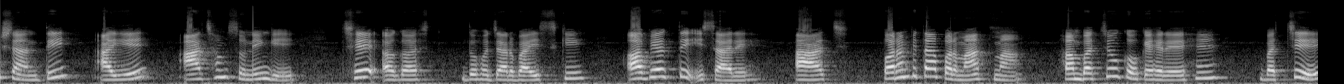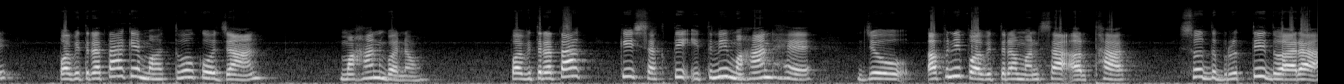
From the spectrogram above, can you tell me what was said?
शांति। आइए, आज हम सुनेंगे 6 अगस्त 2022 की अव्यक्त इशारे। आज परमपिता परमात्मा हम बच्चों को कह रहे हैं, बच्चे, पवित्रता के महत्व को जान, महान बनो। पवित्रता की शक्ति इतनी महान है जो अपनी पवित्र मनसा अर्थात शुद्ध वृत्ति द्वारा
